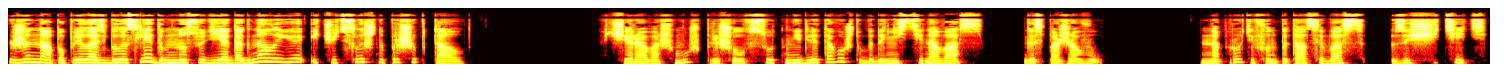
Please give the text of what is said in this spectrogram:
Жена поплелась было следом, но судья догнал ее и чуть слышно прошептал. «Вчера ваш муж пришел в суд не для того, чтобы донести на вас, госпожа Ву. Напротив, он пытался вас защитить.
